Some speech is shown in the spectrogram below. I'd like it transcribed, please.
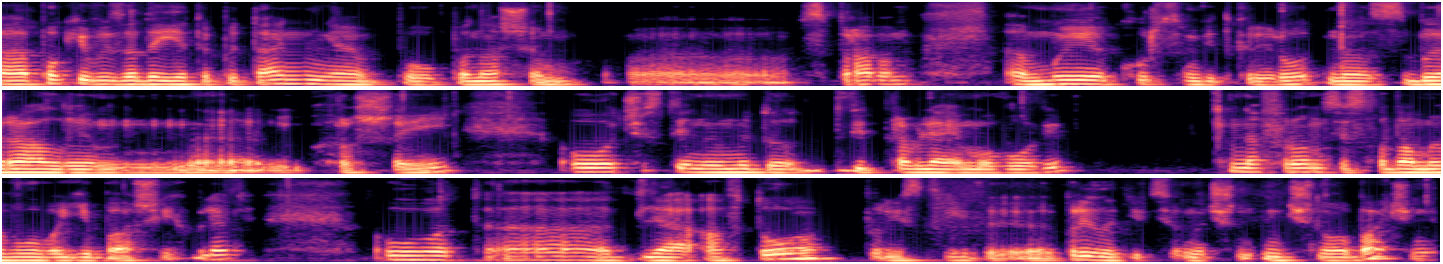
А поки ви задаєте питання по, по нашим е, справам, е, ми курсом «Відкрий рот» назбирали е, грошей. О, частиною ми до, відправляємо Вові на фронт зі словами Вова, їбаш їх, блядь. От, а, для авто, пристроїв, е, приладів цього ноч- нічного бачення.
